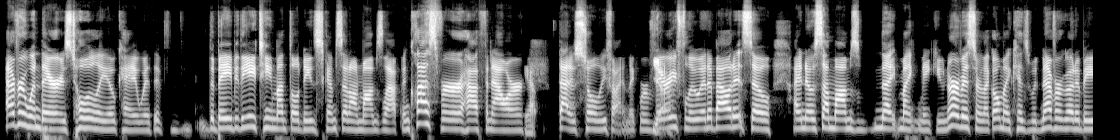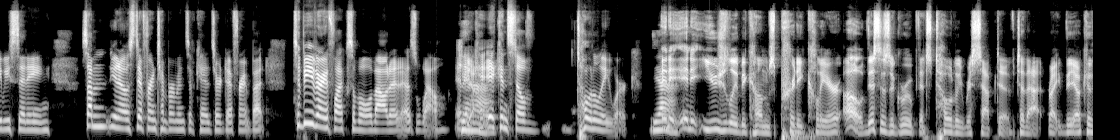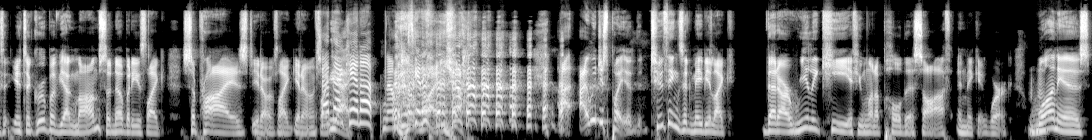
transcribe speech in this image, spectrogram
everyone there is totally okay with if the baby, the 18 month old needs to come sit on mom's lap in class for half an hour. Yep. That is totally fine. Like we're Yeah. very fluid about it. So I know some moms might, might make you nervous or like, oh, my kids would never go to babysitting. Some, you know, it's different temperaments of kids are different, but to be very flexible about it as well. And it, Yeah. can, it can still totally work. Yeah. And, it, and it usually becomes pretty clear. Oh, this is a group that's totally receptive to that, right? Because it's a group of young moms, so nobody's like surprised. You know, it's like you know, Shut like that kid up. No, I'm just kidding. Right, I, I would just point uh, two things that maybe like that are really key if you want to pull this off and make it work. Mhm. One is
